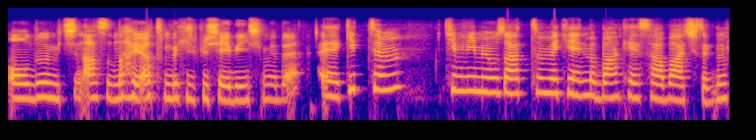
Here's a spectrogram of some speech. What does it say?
olduğum için aslında hayatımda hiçbir şey değişmedi. Ee, gittim Kimliğimi uzattım ve kendime banka hesabı açtırdım.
